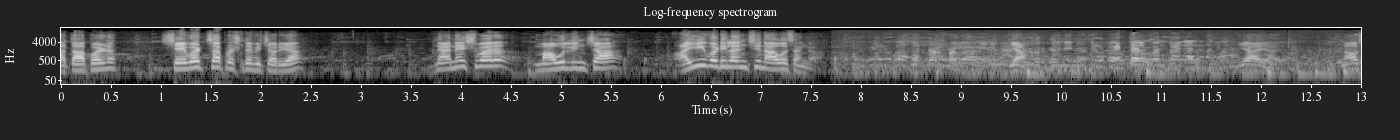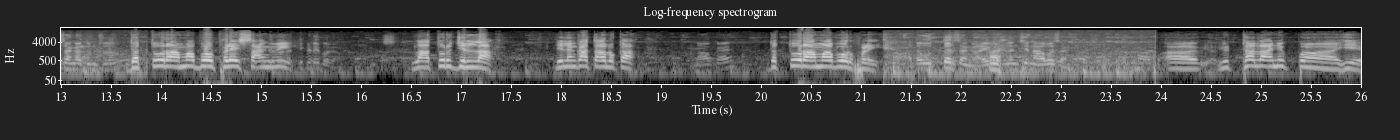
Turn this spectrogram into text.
आता आपण शेवटचा प्रश्न विचारूया. ज्ञानेश्वर माऊलींच्या आई वडिलांची नावं सांगा. या या या. नाव सांगा तुमचं. दत्तू रामा बोरफळे सांगवी लातूर जिल्हा. निलंगा तालुका. नाव काय? दत्तू रामा बोरफळे. आता उत्तर सांगा आई वडिलांची नावं सांगा. विठ्ठल आणि हे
